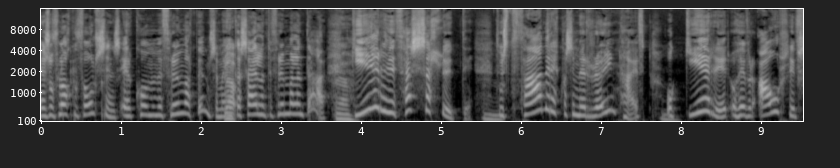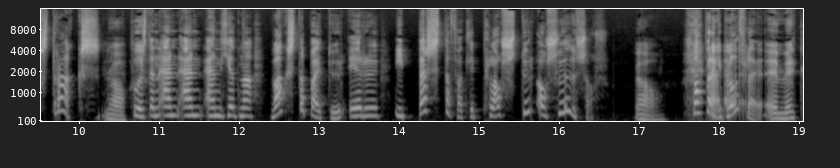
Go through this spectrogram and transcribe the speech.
eins og flokkur fólksins er komið með frumvarp um sem enga sælandi. Já. Mm. Gerið þið þessa hluti. Þú veist, það er eitthvað sem er raunhæft og gerir og hefur áhrif strax. Já. Þú veist, en, en, en, en hérna, vakstabætur eru í bestafalli plástur á söðusár. Já. Stoppar ekki blóðflæði. Einmitt,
